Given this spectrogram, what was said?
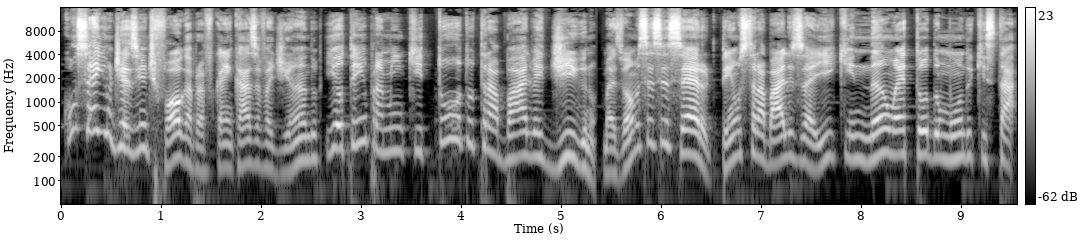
consegue um diazinho de folga para ficar em casa vadiando, e eu tenho para mim que todo trabalho é digno, mas vamos ser sinceros, tem uns trabalhos aí que não é todo mundo que está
